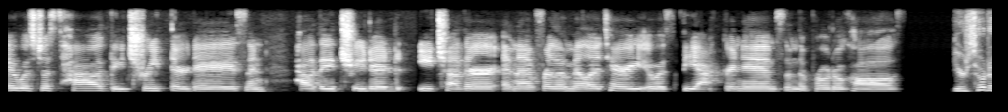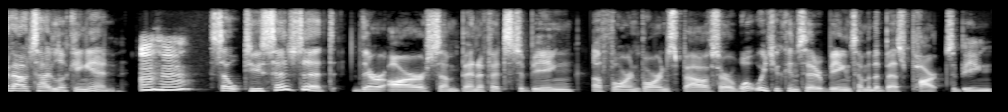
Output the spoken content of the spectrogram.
it was just how they treat their days and how they treated each other. And then for the military, it was the acronyms and the protocols. You're sort of outside looking in. Mm-hmm. So, do you sense that there are some benefits to being a foreign born spouse, or what would you consider being some of the best parts of being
